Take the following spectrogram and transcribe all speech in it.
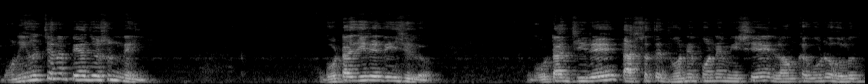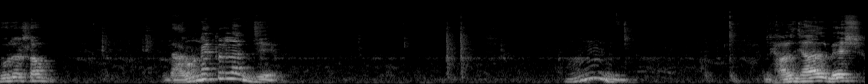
মনে হচ্ছে না পেঁয়াজ রসুন নেই। গোটা জিরে দিয়েছিল। গোটা জিরে, তার সাথে ধনে ফনে মিশিয়ে লঙ্কা গুঁড়ো, হলুদ গুঁড়ো, সব দারুণ একটা লাগছে। হুম। ঝাল ঝাল, বেশ।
